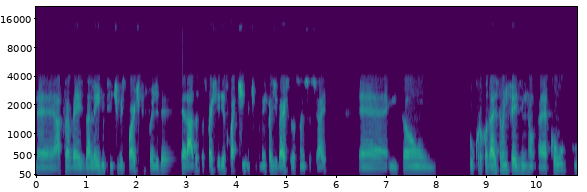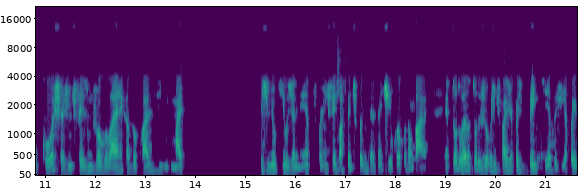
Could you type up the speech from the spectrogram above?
é, através da lei do incentivo esporte, que foi liberada essas parcerias com a TIM. A TIM também faz diversas ações sociais. É, então, o Crocodiles também fez, é, com o, o Coxa, a gente fez um jogo lá e arrecadou quase mais de mil quilos de alimentos. Tipo, a gente fez bastante coisa interessante e o Croco não para. É todo ano, todo jogo a gente faz, já faz brinquedos, já foi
